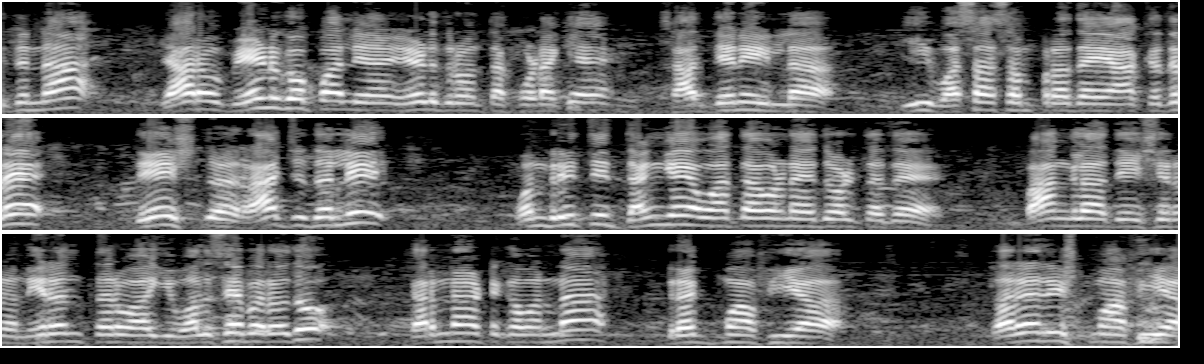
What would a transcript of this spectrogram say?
ಇದನ್ನ ಯಾರೋ ವೇಣುಗೋಪಾಲ್ ಹೇಳಿದ್ರು ಅಂತ ಕೊಡಕ್ಕೆ ಸಾಧ್ಯನೇ ಇಲ್ಲ. ಈ ಹೊಸ ಸಂಪ್ರದಾಯ ಹಾಕಿದ್ರೆ ದೇಶದ ರಾಜ್ಯದಲ್ಲಿ ಒಂದು ರೀತಿ ದಂಗೆಯ ವಾತಾವರಣ ಎದುಳ್ತದೆ ಬಾಂಗ್ಲಾದೇಶರು ನಿರಂತರವಾಗಿ ವಲಸೆ ಬರೋದು ಕರ್ನಾಟಕವನ್ನ ಡ್ರಗ್ ಮಾಫಿಯಾ, ಟೆರರಿಸ್ಟ್ ಮಾಫಿಯಾ,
